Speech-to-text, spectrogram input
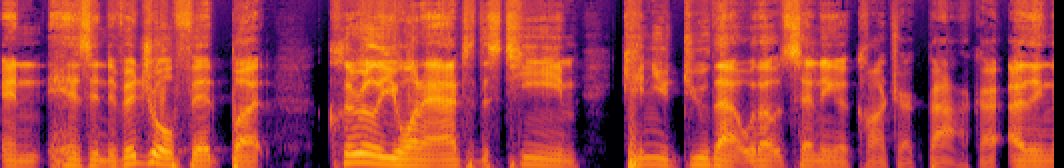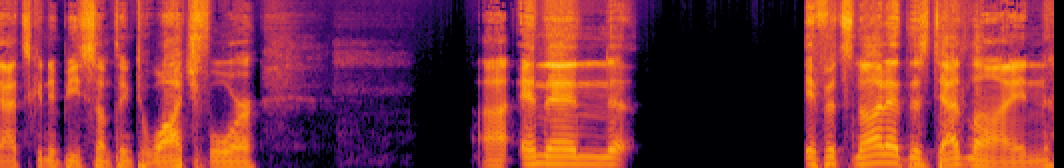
and his individual fit, but clearly you want to add to this team. Can you do that without sending a contract back? I, I think that's going to be something to watch for. Uh, and then if it's not at this deadline,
